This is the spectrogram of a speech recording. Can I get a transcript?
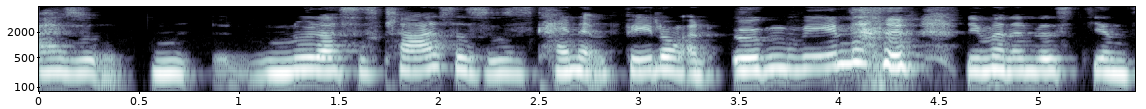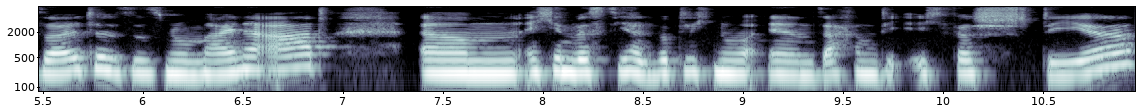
also nur, dass es klar ist, es ist keine Empfehlung an irgendwen, wie man investieren sollte. Es ist nur meine Art. Ähm, ich investiere halt wirklich nur in Sachen, die ich verstehe.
